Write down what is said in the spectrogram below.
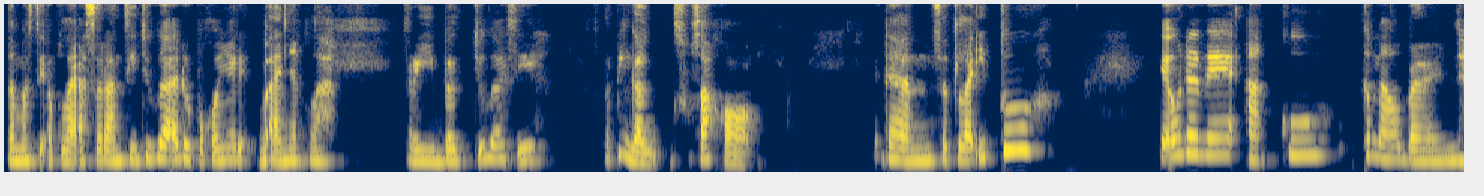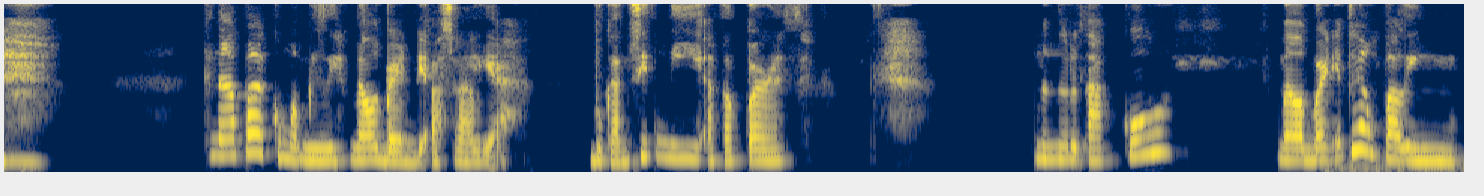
kita mesti apply asuransi juga, aduh pokoknya banyak lah. Ribet juga sih tapi nggak susah kok. Dan setelah itu, ya udah deh, aku ke Melbourne. Kenapa aku memilih Melbourne di Australia, bukan Sydney atau Perth? Menurut aku, Melbourne itu yang paling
